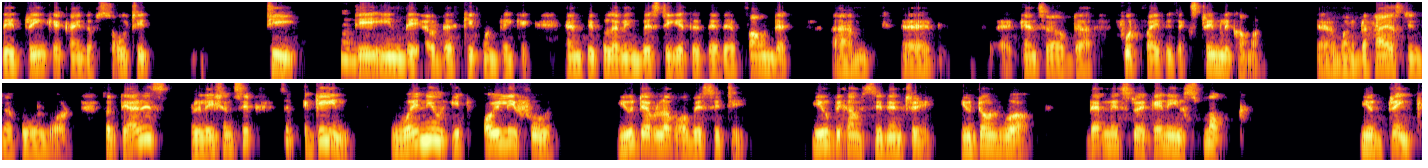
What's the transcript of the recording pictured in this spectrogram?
they drink a kind of salty tea mm. day in, day out, they keep on drinking. And people have investigated that, they have found that um, uh, cancer of the food pipe is extremely common, uh, one of the highest in the whole world. So there is relationship. So again, when you eat oily food, you develop obesity, you become sedentary, you don't work. That needs to again you smoke, you drink.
